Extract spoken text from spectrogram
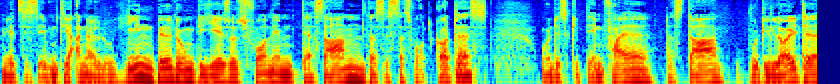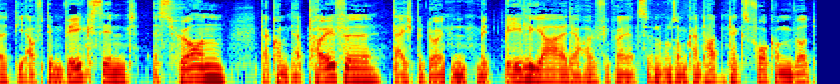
Und jetzt ist eben die Analogienbildung, die Jesus vornimmt, der Samen, das ist das Wort Gottes. Und es gibt den Fall, dass da wo die Leute, die auf dem Weg sind, es hören. Da kommt der Teufel, gleichbedeutend mit Belial, der häufiger jetzt in unserem Kantatentext vorkommen wird.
